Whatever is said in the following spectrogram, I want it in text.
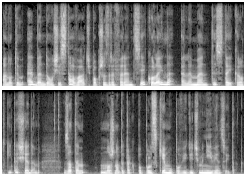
Ano tym e będą się stawać poprzez referencję kolejne elementy z tej krotki T7. Zatem można by tak po polskiemu powiedzieć mniej więcej tak.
